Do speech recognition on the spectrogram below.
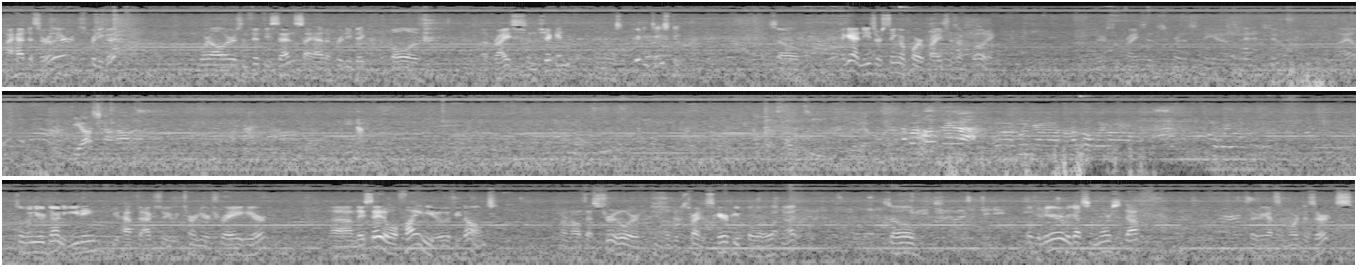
I had this earlier; it's pretty good. Four dollars and fifty cents. I had a pretty big bowl of of rice and chicken was pretty tasty. So again, these are Singapore prices I'm quoting. There's some prices for this, the uh, spinach soup aisle kiosk. So when you're done eating, you have to actually return your tray here. Um, they say they will fine you if you don't. I don't know if that's true or you know they're just trying to scare people or whatnot. So over here we got some more stuff. So we got some more desserts.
